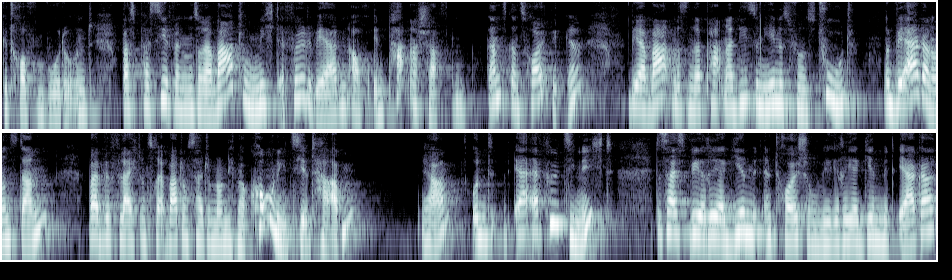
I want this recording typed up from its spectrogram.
getroffen wurde. Und was passiert, wenn unsere Erwartungen nicht erfüllt werden, auch in Partnerschaften, ganz, ganz häufig. Ne? Wir erwarten, dass unser Partner dies und jenes für uns tut und wir ärgern uns dann, weil wir vielleicht unsere Erwartungshaltung noch nicht mal kommuniziert haben, ja, und er erfüllt sie nicht. Das heißt, wir reagieren mit Enttäuschung, wir reagieren mit Ärger,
